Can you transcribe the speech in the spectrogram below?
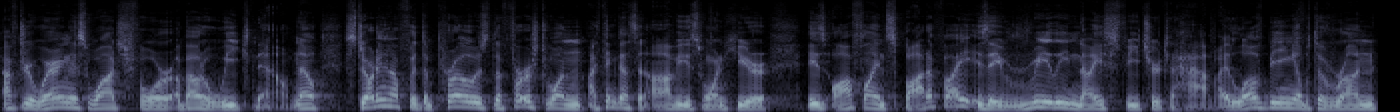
after wearing this watch for about a week now. Now, starting off with the pros, the first one, I think that's an obvious one here, is offline Spotify is a really nice feature to have. I love being able to run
